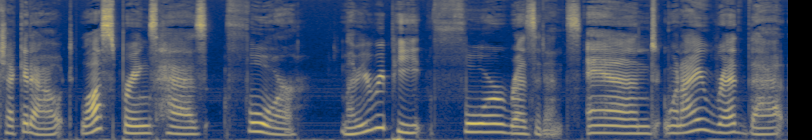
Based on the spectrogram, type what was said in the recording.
check it out. Lost Springs has four, let me repeat, four residents. And when I read that,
